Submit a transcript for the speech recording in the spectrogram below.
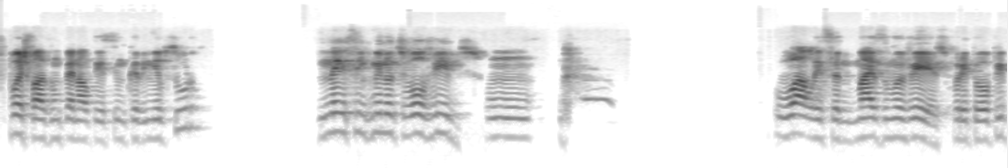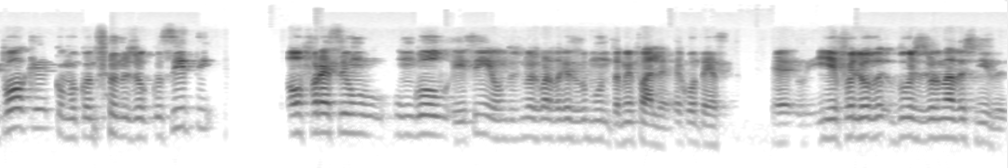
Depois faz um penalti assim um bocadinho absurdo. Nem 5 minutos envolvidos, um... o Alisson, mais uma vez, fritou a pipoca, como aconteceu no jogo com o City. Oferece um, um golo, e sim, é um dos meus guarda-redes do mundo, também falha, acontece. É, e falhou duas jornadas seguidas.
